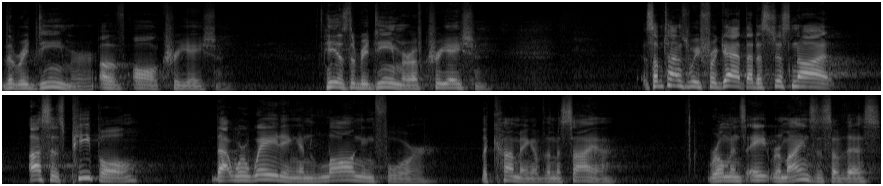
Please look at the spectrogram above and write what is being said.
the Redeemer of all creation. He is the Redeemer of creation. Sometimes we forget that it's just not us as people that we're waiting and longing for the coming of the Messiah. Romans 8 reminds us of this.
